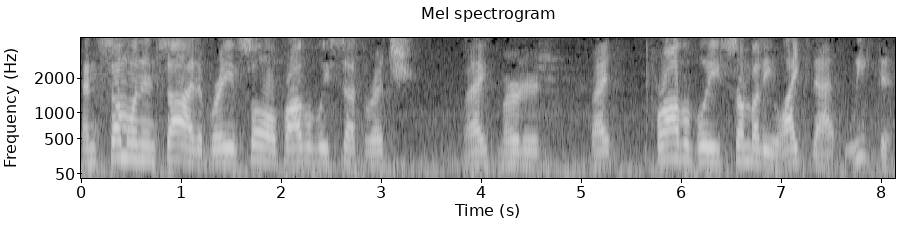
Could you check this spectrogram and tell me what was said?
and someone inside, a brave soul, probably Seth Rich, right, murdered, right, probably somebody like that leaked it.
